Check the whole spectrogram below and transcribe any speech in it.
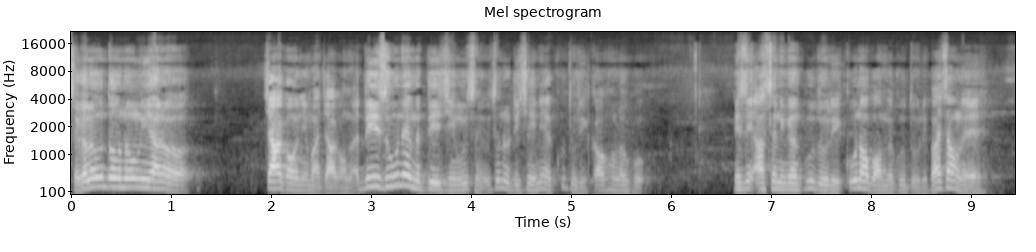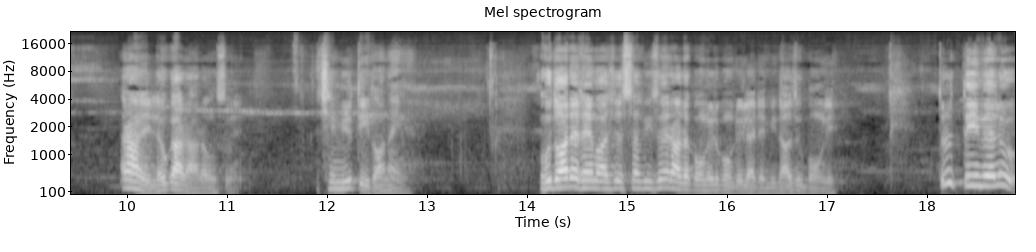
စကလုံးသုံးလုံးလေးကတော့ကြားကောင်းခြင်းမှာကြားကောင်းတယ်အသေးစိုးနဲ့မသေးခြင်းဘူးဆိုရင်ဦးဇင်းတို့ဒီချိန်နဲ့ကုသိုလ်တွေကောင်းကောင်းလုပ်ဖို့နေစဉ်အာဆနိကန်ကုသိုလ်တွေကိုနောက်ပါမဲ့ကုသိုလ်တွေဘာကြောင့်လဲအဲ့ဒါတွေလောက်ကြတာတော့ဆိုရင်အချိန်မျိုးတည်သွားနိုင်တယ်အခုသွားတဲ့ထဲမှာဆက်ဖီဆွဲထားတဲ့ပုံလေးတစ်ပုံတွေ့လိုက်တယ်မိသားစုပုံလေးသူတို့တည်မယ်လို့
